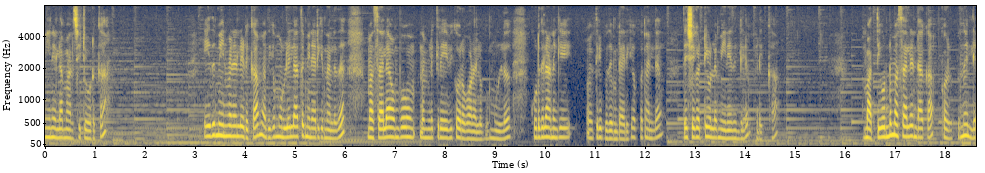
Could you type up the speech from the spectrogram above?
മീനെല്ലാം മറിച്ചിട്ട് കൊടുക്കുക ഏത് മീൻ വേണമെങ്കിലും എടുക്കാം. അധികം മുള്ളില്ലാത്ത മീനായിരിക്കും നല്ലത്. മസാല ആകുമ്പോൾ നമ്മൾ ഗ്രേവി കുറവാണല്ലോ. അപ്പോൾ മുള്ള് കൂടുതലാണെങ്കിൽ ഒത്തിരി ബുദ്ധിമുട്ടായിരിക്കും. അപ്പോൾ നല്ല ദശകട്ടിയുള്ള മീൻ ഏതെങ്കിലും എടുക്കുക മത്തി കൊണ്ട് മസാല ഉണ്ടാക്കാം. കുഴപ്പമൊന്നുമില്ല.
